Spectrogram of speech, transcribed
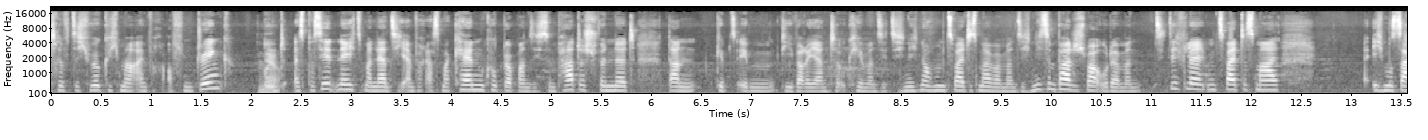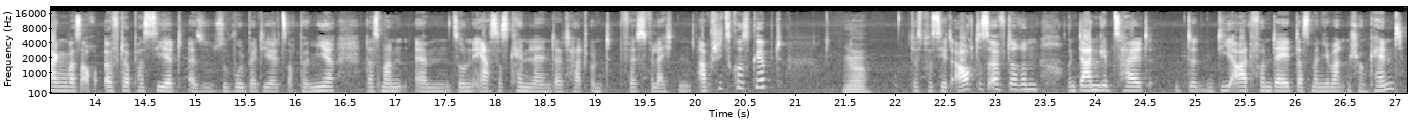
trifft sich wirklich mal einfach auf einen Drink Ja. und es passiert nichts, man lernt sich einfach erstmal kennen, guckt, ob man sich sympathisch findet. Dann gibt es eben die Variante, okay, man sieht sich nicht noch ein zweites Mal, weil man sich nicht sympathisch war oder man sieht sich vielleicht ein zweites Mal. Ich muss sagen, was auch öfter passiert, also sowohl bei dir als auch bei mir, dass man ähm, so ein erstes Kennenlernen-Date hat und es vielleicht einen Abschiedskuss gibt. Ja. Das passiert auch des Öfteren. Und dann gibt es halt die Art von Date, dass man jemanden schon kennt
